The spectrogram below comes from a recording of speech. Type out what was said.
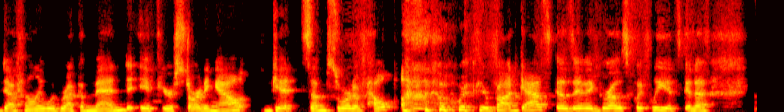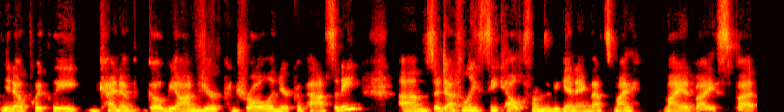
definitely would recommend if you're starting out get some sort of help with your podcast because if it grows quickly it's going to you know quickly kind of go beyond your control and your capacity. Um, so definitely seek help from the beginning. That's my my advice. But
